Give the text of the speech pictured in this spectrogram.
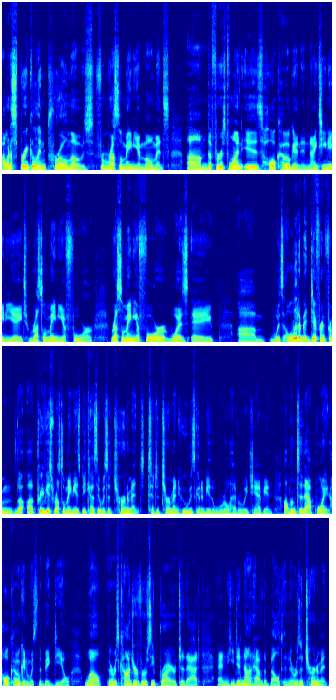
I want to sprinkle in promos from WrestleMania moments. Um, the first one is Hulk Hogan in 1988, WrestleMania 4. WrestleMania 4 was a um, was a little bit different from the uh, previous WrestleManias because it was a tournament to determine who was going to be the World Heavyweight Champion. Up until that point, Hulk Hogan was the big deal. Well, there was controversy prior to that, and he did not have the belt, and there was a tournament,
